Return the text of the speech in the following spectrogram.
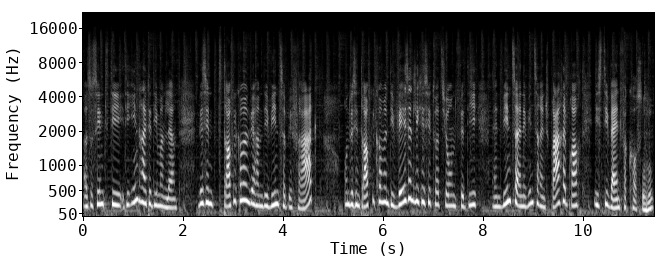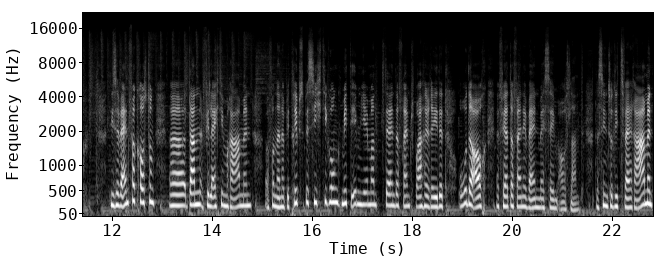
Also sind die, die Inhalte, die man lernt. Wir sind draufgekommen, wir haben die Winzer befragt und wir sind draufgekommen, die wesentliche Situation, für die ein Winzer, eine Winzerin Sprache braucht, ist die Weinverkostung. Mhm. Diese Weinverkostung äh, dann vielleicht im Rahmen von einer Betriebsbesichtigung mit eben jemand, der in der Fremdsprache redet oder auch er fährt auf eine Weinmesse im Ausland. Das sind so die zwei Rahmen.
